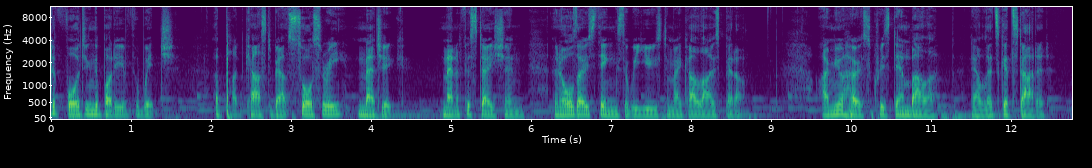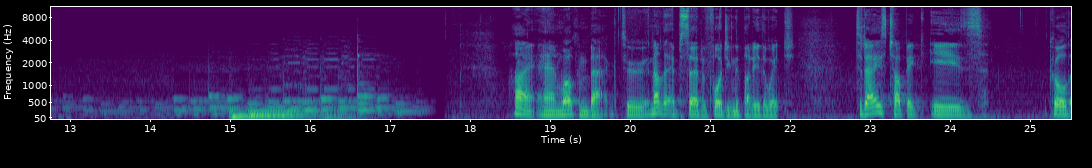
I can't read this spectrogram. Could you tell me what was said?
to Forging the Body of the Witch, a podcast about sorcery, magic, manifestation, and all those things that we use to make our lives better. I'm your host, Chris Dambala. Now let's get started. Hi, and welcome back to another episode of Forging the Body of the Witch. Today's topic is called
